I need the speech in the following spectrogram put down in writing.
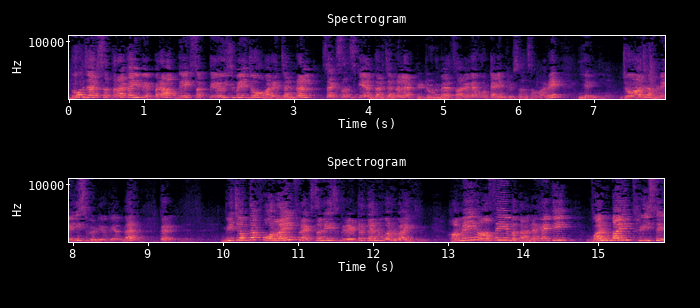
2017 का ही पेपर है, आप देख सकते हो, इसमें जो हमारे जनरल सेक्शंस के अंदर जनरल एप्टीट्यूड मैथ्स आए हैं, वो टेन क्वेश्चंस हमारे यही हैं, जो आज हमने इस वीडियो के अंदर करे हैं। Which of the following fraction is greater than one by three हमें यहाँ से ये बताना है कि वन बाई थ्री से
